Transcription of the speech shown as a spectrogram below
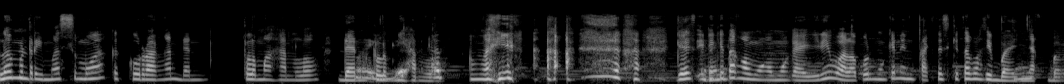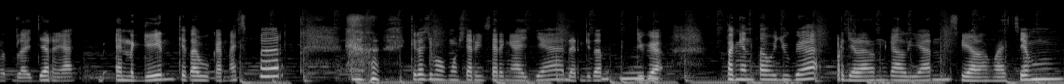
Lo menerima semua kekurangan dan kelemahan lo dan oh kelebihan God. lo. Oh my God. Guys, ini kita ngomong-ngomong kayak gini walaupun mungkin in practice kita masih banyak hmm. banget belajar ya. And again, kita bukan expert. kita cuma mau sharing-sharing aja dan kita hmm. juga pengen tahu juga perjalanan kalian segala macem.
